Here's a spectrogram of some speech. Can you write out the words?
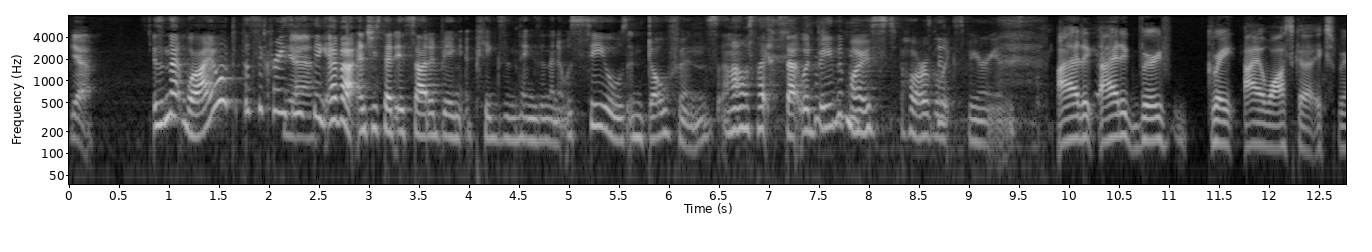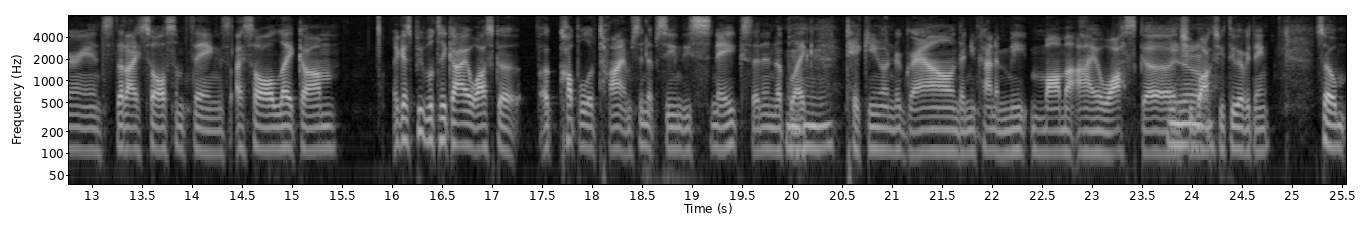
Yeah, isn't that wild? That's the craziest yeah. thing ever. And she said it started being pigs and things, and then it was seals and dolphins, and I was like, that would be the most horrible experience. I had a, I had a very great ayahuasca experience that I saw some things. I saw like um I guess people take ayahuasca a couple of times, end up seeing these snakes that end up like mm-hmm. taking you underground, and you kind of meet Mama Ayahuasca, and yeah. she walks you through everything. So,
